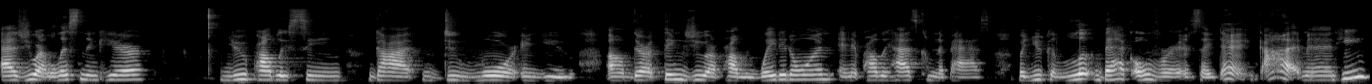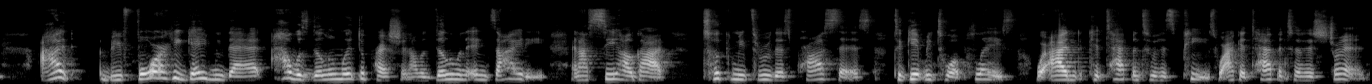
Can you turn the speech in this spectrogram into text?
as you are listening here, you've probably seen God do more in you. Um, there are things you are probably waited on, and it probably has come to pass. But you can look back over it and say, "Dang, God, man, He, I." Before he gave me that, I was dealing with depression. I was dealing with anxiety. And I see how God took me through this process to get me to a place where I could tap into his peace, where I could tap into his strength,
